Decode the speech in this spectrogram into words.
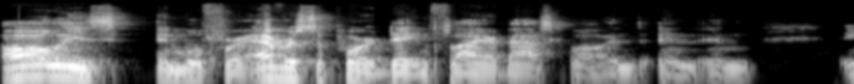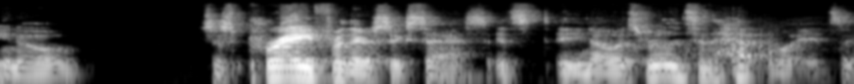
always and will forever support Dayton Flyer basketball and and, and you know just pray for their success. It's you know it's really to that point. It's a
